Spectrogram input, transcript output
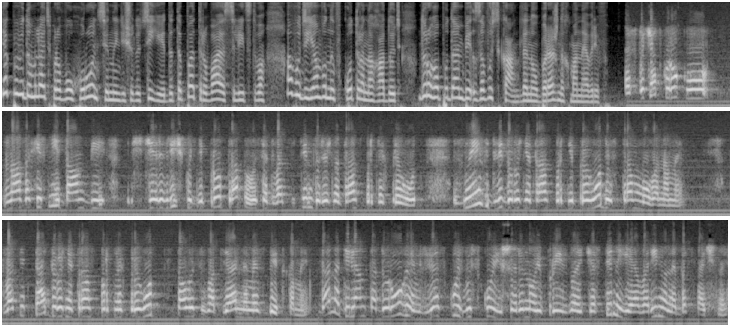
Як повідомляють правоохоронці, нині щодо цієї ДТП триває слідство. А водіям вони вкотре нагадують, дорога по дамбі завузька для необережних маневрів. З початку року на захисній дамбі через річку Дніпро трапилося 27 дорожньо-транспортних пригод. З них дві дорожньо-транспортні пригоди з травмованими. 25 дорожньо-транспортних пригод сталося з матеріальними збитками. Дана ділянка дороги в зв'язку з вузькою шириною проїзної частини є аварійно небезпечною.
